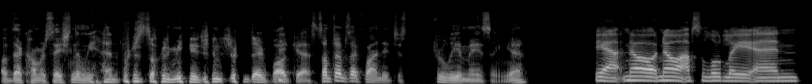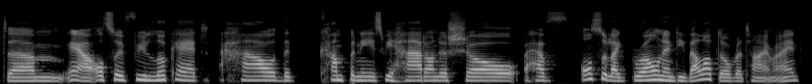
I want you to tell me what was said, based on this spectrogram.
of that conversation that we had for starting the InsurTech podcast. Sometimes I find it just truly amazing. Yeah. Yeah, no, no, absolutely. And um, yeah, also if we look at how the companies we had on the show have also like grown and developed over time, right?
